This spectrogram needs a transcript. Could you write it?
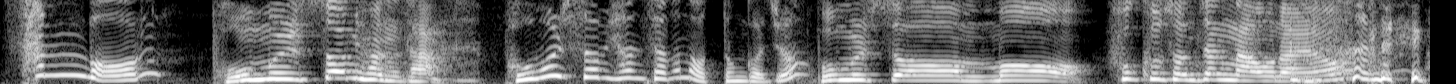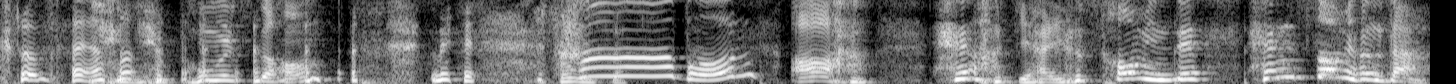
3번 보물섬 현상. 보물섬 현상은 어떤 거죠? 보물섬 뭐 후쿠 선장 나오나요? 네, 그런가요? 예, 보물섬. 네. 4번 아, 해, 야, 이거 섬인데 핸섬 현상.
